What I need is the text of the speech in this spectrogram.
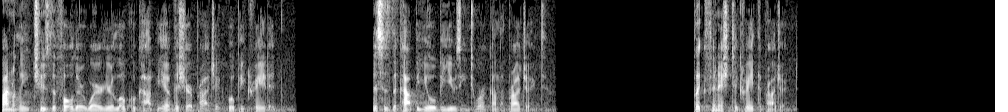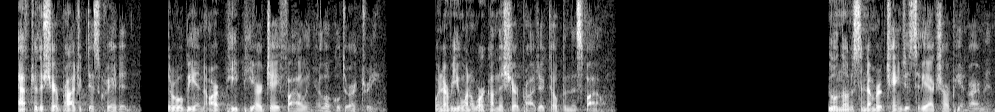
Finally, choose the folder where your local copy of the shared project will be created. This is the copy you will be using to work on the project. Click Finish to create the project. After the shared project is created, there will be an rpprj file in your local directory. Whenever you want to work on this shared project, open this file. You will notice a number of changes to the Axure RP environment.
